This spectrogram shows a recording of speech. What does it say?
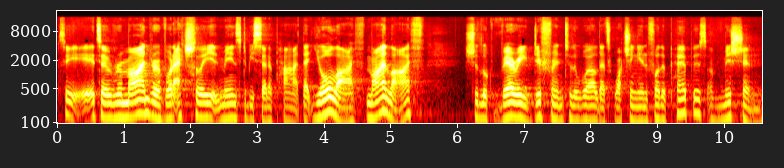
See, it's a reminder of what actually it means to be set apart. That your life, my life, should look very different to the world that's watching in for the purpose of mission.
